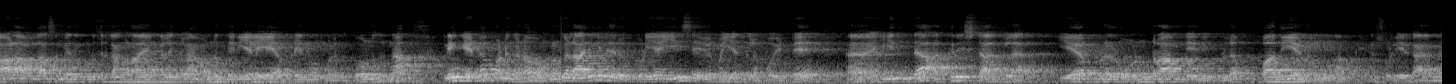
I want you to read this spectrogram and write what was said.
கால அவகாசம் எதுவும் கொடுத்துருக்காங்களா? எங்களுக்கெல்லாம் ஒன்றும் தெரியலையே அப்படின்னு உங்களுக்கு தோணுதுன்னா நீங்கள் என்ன பண்ணுங்கன்னா உங்கள் அருகில் இருக்கக்கூடிய இ சேவை மையத்தில் போயிட்டு இந்த அக்ரிஸ்டாக்கில் ஏப்ரல் ஒன்றாம் தேதிக்குள்ளே பதியணும் அப்படின்னு அப்படின்னு சொல்லியிருக்காங்க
